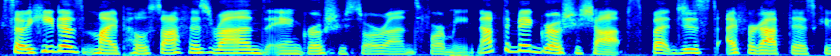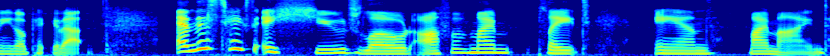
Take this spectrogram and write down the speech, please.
So, he does my post office runs and grocery store runs for me. Not the big grocery shops, but just, I forgot this. Can you go pick it up? And this takes a huge load off of my plate and my mind.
